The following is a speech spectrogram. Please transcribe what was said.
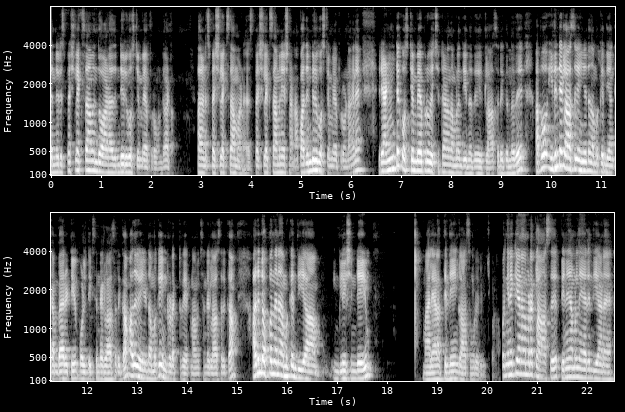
തന്നെ ഒരു സ്പെഷ്യൽ എക്സാം എന്തോ ആണ്. അതിന്റെ ഒരു ക്വസ്റ്റ്യൻ പേപ്പറും ഉണ്ട് കേട്ടോ. അതാണ് സ്പെഷ്യൽ എക്സാം ആണ്. സ്പെഷ്യൽ എക്സാമിനേഷൻ ആണ്. അപ്പൊ അതിന്റെ ഒരു ക്വസ്റ്റ്യൻ പേപ്പർ ഉണ്ട്. അങ്ങനെ രണ്ട് ക്വസ്റ്റ്യൻ പേപ്പർ വെച്ചിട്ടാണ് നമ്മൾ എന്ത് ചെയ്യുന്നത്? ക്ലാസ് എടുക്കുന്നത്. അപ്പോൾ ഇതിന്റെ ക്ലാസ് കഴിഞ്ഞിട്ട് നമുക്ക് എന്ത് ചെയ്യാം? കമ്പാരിറ്റീവ് പൊളിറ്റിക്സിന്റെ ക്ലാസ് എടുക്കാം. അത് കഴിഞ്ഞിട്ട് നമുക്ക് ഇൻട്രൊഡക്ടറി എക്കണോമിക്സിന്റെ ക്ലാസ് എടുക്കാം. അതിന്റെ ഒപ്പം തന്നെ നമുക്ക് എന്ത് ചെയ്യാം? ഇംഗ്ലീഷിന്റെയും മലയാളത്തിന്റെയും ക്ലാസ്സും കൂടി ഒരുമിച്ച് പോകണം അപ്പൊ ഇങ്ങനെയൊക്കെയാണ് നമ്മുടെ ക്ലാസ് പിന്നെ നമ്മൾ നേരെ എന്ത് ചെയ്യാണ്?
